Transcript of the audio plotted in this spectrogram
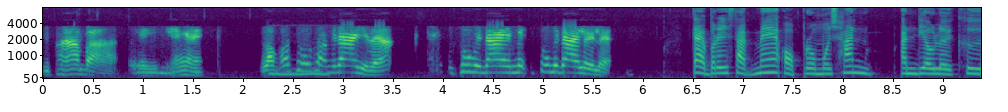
สิบห้าบาทอะไรอย่างเงี้ยไง เราก็สู้เขาไม่ได้อยู่แล้วสู้ไม่ได้ไม่สู้ไม่ได้เลยแหละ แต่บริษัทแม่ออกโปรโมชั่นอันเดียวเลยคือ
